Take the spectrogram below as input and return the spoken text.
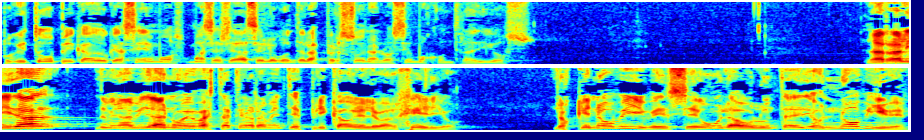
porque todo pecado que hacemos, más allá de hacerlo contra las personas, lo hacemos contra Dios. La realidad de una vida nueva está claramente explicado en el Evangelio. Los que no viven según la voluntad de Dios no viven,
